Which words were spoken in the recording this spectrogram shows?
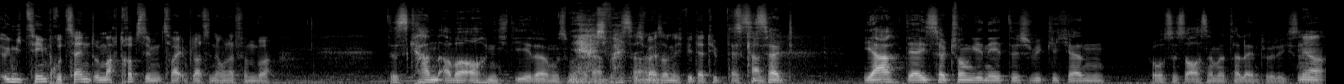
irgendwie 10% und macht trotzdem den zweiten Platz in der 105er. Das kann aber auch nicht jeder, muss man Ja, halt ich weiß, sagen. ich weiß auch nicht, wie der Typ das, Das kann. ist halt, ja, der ist halt schon genetisch wirklich ein großes Ausnahmetalent, würde ich sagen. ja,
